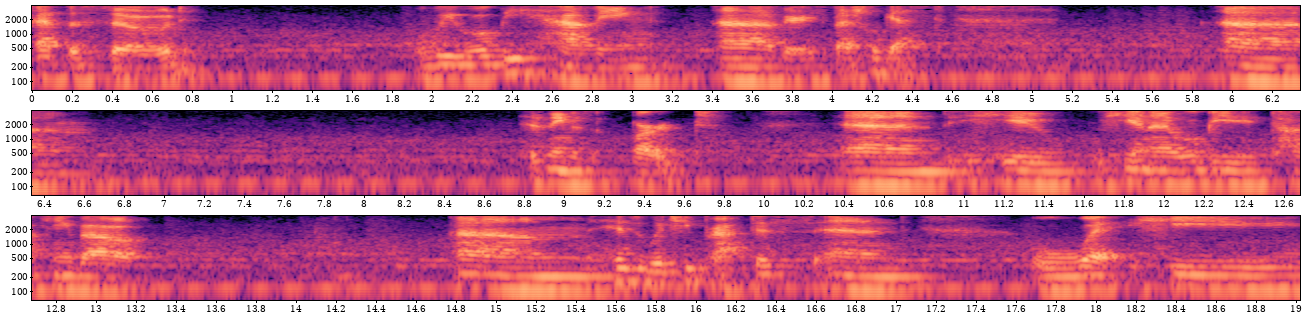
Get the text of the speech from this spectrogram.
episode we will be having a very special guest. Um, his name is Art, and he he and I will be talking about um, his witchy practice and what he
